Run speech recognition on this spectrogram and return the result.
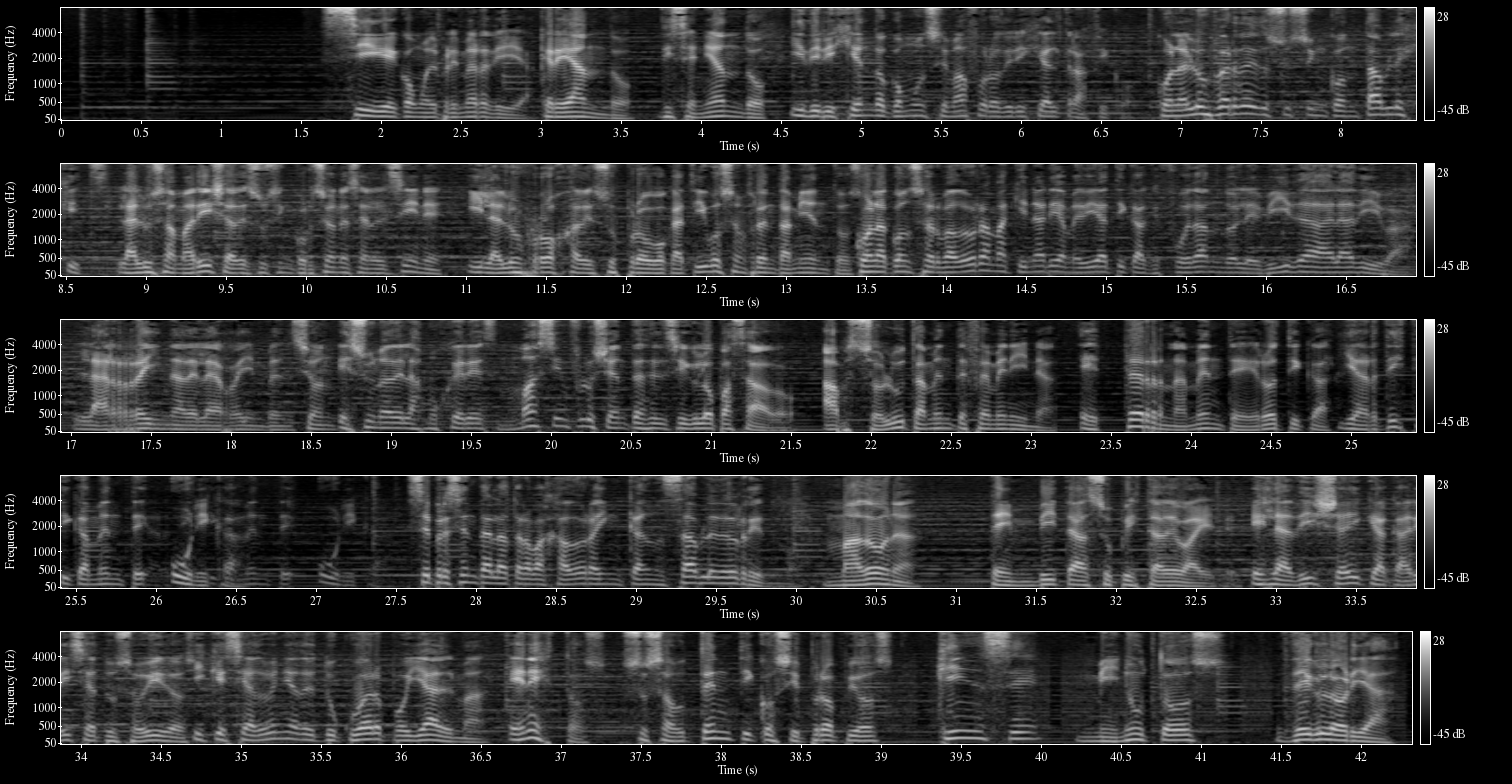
Sigue como el primer día, creando, diseñando y dirigiendo como un semáforo dirige al tráfico, con la luz verde de sus incontables hits, la luz amarilla de sus incursiones en el cine y la luz roja de sus provocativos enfrentamientos, con la conservadora maquinaria mediática que fue dándole vida a la diva. La reina de la reinvención es una de las mujeres más influyentes del siglo pasado, absolutamente femenina, eternamente erótica y artísticamente única. Se presenta la trabajadora incansable del ritmo, Madonna te invita a su pista de baile. Es la DJ que acaricia tus oídos y que se adueña de tu cuerpo y alma en estos, sus auténticos y propios 15 minutos de gloria.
